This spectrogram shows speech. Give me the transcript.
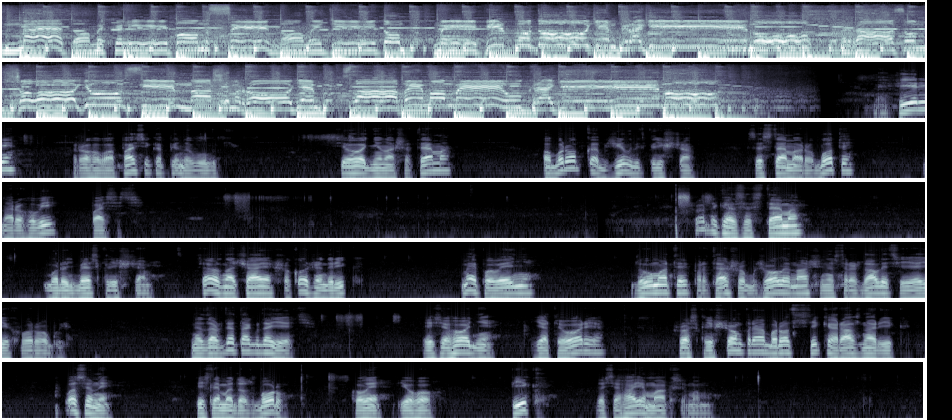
медом і хлібом, сином і дідом ми відбудуєм країну разом з жолою всім нашим роєм славимо ми Україну. В ефірі Рогова пасіка піновуликів. Сьогодні наша тема обробка бджіл від кліща. Система роботи на роговій пасіці. Що таке система боротьби з кліщем? Це означає, що кожен рік ми повинні думати про те, щоб бджоли наші не страждали цією хворобою. Не завжди так вдається. І сьогодні є теорія, що з кліщом треба боротися тільки раз на рік. Восени, після медозбору, коли його пік досягає максимуму.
